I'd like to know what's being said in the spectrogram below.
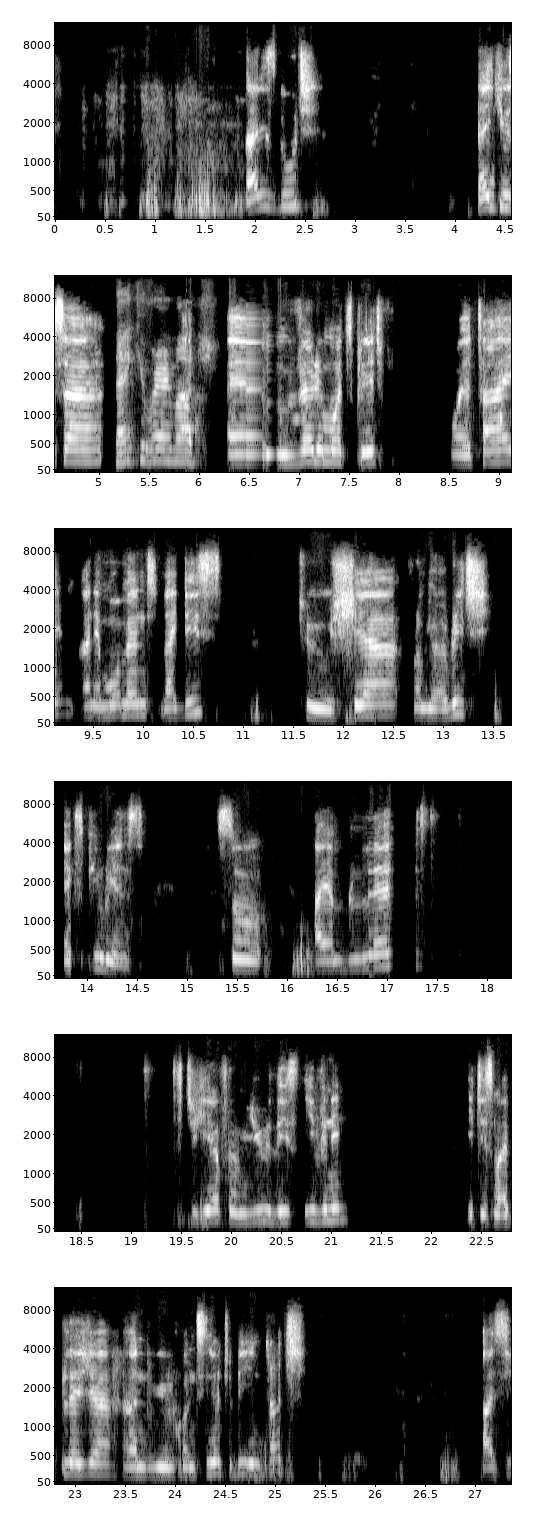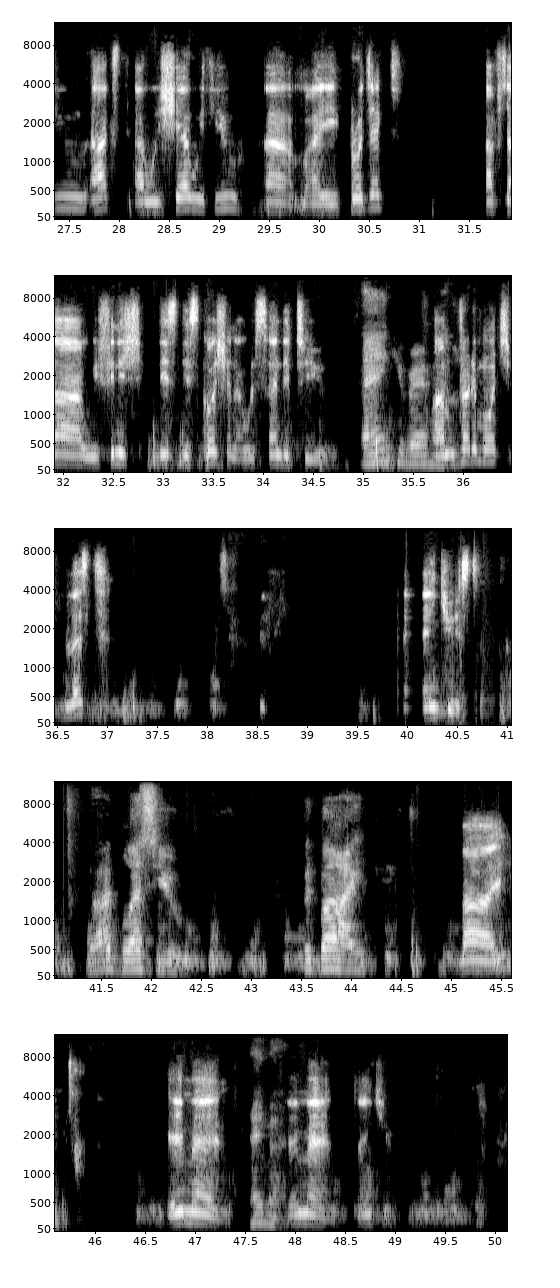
That is good. Thank you, sir. Thank you very much. I am very much grateful for a time and a moment like this to share from your rich experience. So I am blessed to hear from you this evening. It is my pleasure and we will continue to be in touch. As you asked, I will share with you uh, my project. After we finish this discussion, I will send it to you. Thank you very much. I'm very much blessed. Thank you. sir. God bless you. Goodbye. Bye. Amen. Amen. Amen. Thank you.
